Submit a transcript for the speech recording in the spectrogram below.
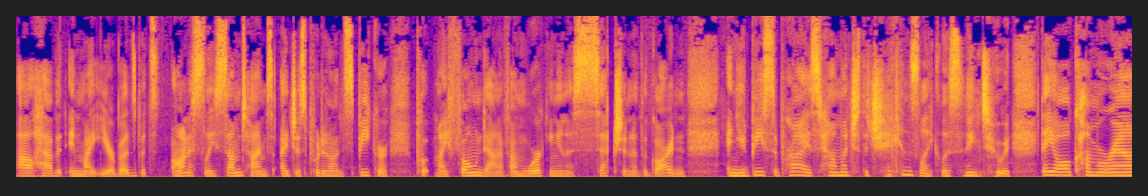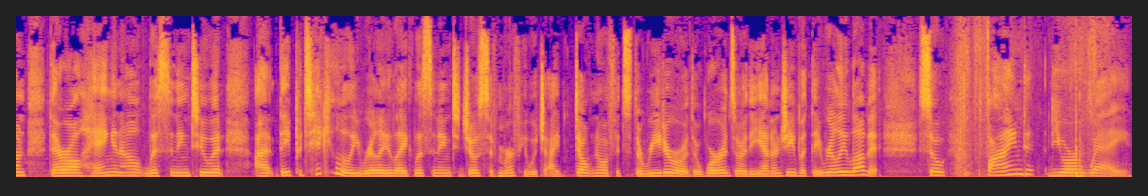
I'll have it in my earbuds, but honestly, sometimes I just put it on speaker, put my phone down if I'm working in a section of the garden, and you'd be surprised how much the chickens like listening to it. They all come around, they're all hanging out listening to it. Uh, they particularly really like listening to Joseph Murphy, which I don't know if it's the reader or the words or the energy, but they really love it. So find your way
